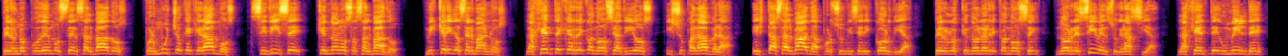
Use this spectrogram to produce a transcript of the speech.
pero no podemos ser salvados por mucho que queramos si dice que no nos ha salvado. Mis queridos hermanos, la gente que reconoce a Dios y su palabra está salvada por su misericordia, pero los que no le reconocen no reciben su gracia. La gente humilde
